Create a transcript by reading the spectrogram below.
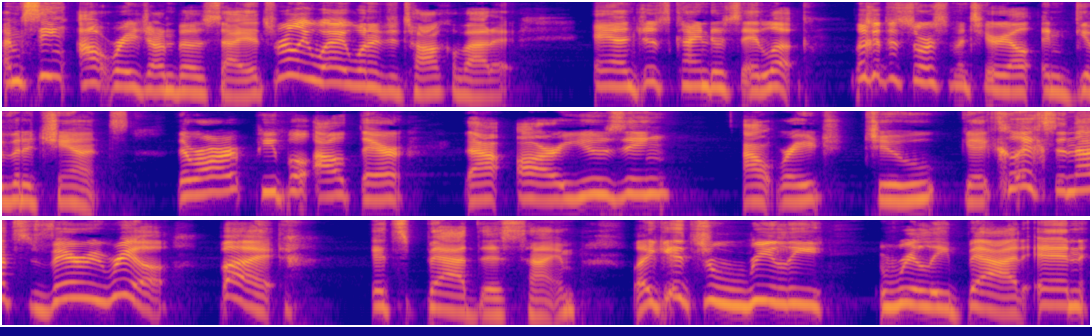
I'm seeing outrage on both sides. It's really why I wanted to talk about it and just kind of say, look, look at the source material and give it a chance. There are people out there that are using outrage to get clicks, and that's very real. But it's bad this time. Like it's really, really bad. And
